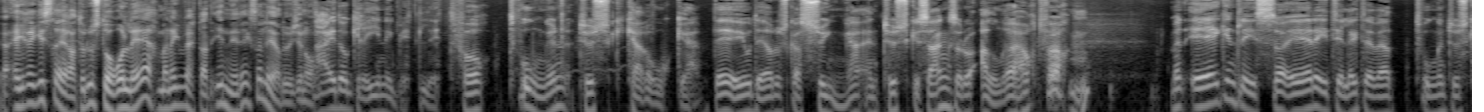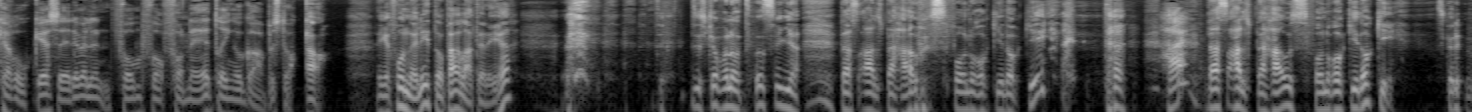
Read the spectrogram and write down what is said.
Ja, jeg registrerer at du står og ler, men jeg vet at inni deg så ler du ikke nå. Nei, da griner jeg bitte litt. For tvungen tysk karaoke, det er jo der du skal synge en tysk sang som du aldri har hørt før. Men egentlig så er det, i tillegg til å være tvungen tysk karaoke, så er det vel en form for fornedring og gapestokk. Ja. Jeg har funnet en liten perle til deg her. Du- Du skal få lov til å synge Das alte Haus von Rocky Docky. Hæ? Das alte Haus von Rocky Docky skal du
